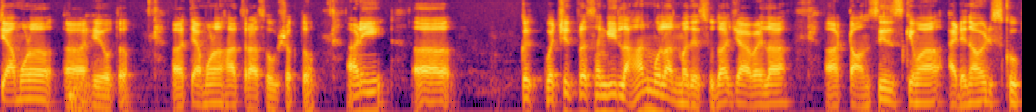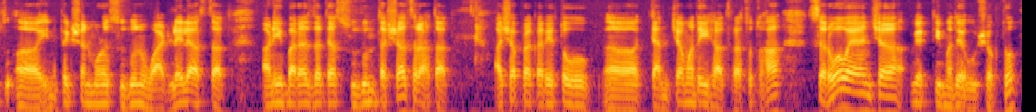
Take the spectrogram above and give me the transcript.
त्यामुळं हे होतं. त्यामुळं हा त्रास होऊ शकतो. आणि क- क्वचित प्रसंगी लहान मुलांमध्ये सुद्धा ज्या वेळेला टॉन्सिल्स किंवा ॲडेनॉइड्स खूप इन्फेक्शनमुळे सुजून वाढलेल्या असतात आणि बऱ्याचदा त्या सुजून तशाच राहतात अशा प्रकारे तो त्यांच्यामध्येही हा त्रास होतो. हा सर्व वयांच्या व्यक्तीमध्ये होऊ शकतो.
